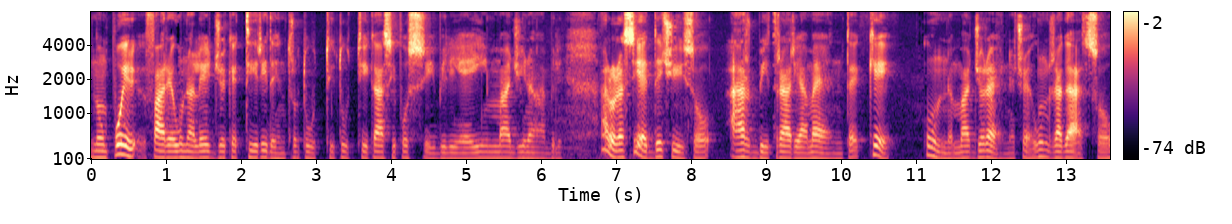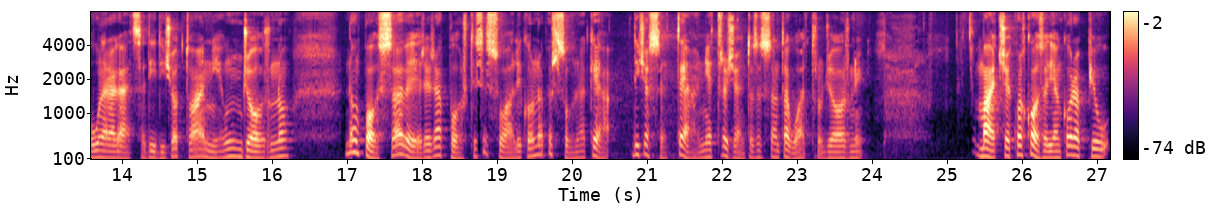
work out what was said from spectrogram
Non puoi fare una legge che tiri dentro tutti, tutti i casi possibili e immaginabili. Allora si è deciso arbitrariamente che un maggiorenne, cioè un ragazzo o una ragazza di 18 anni e un giorno, non possa avere rapporti sessuali con una persona che ha 17 anni e 364 giorni. Ma c'è qualcosa di ancora più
